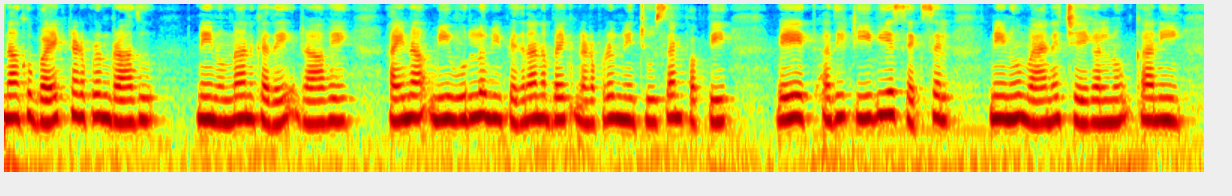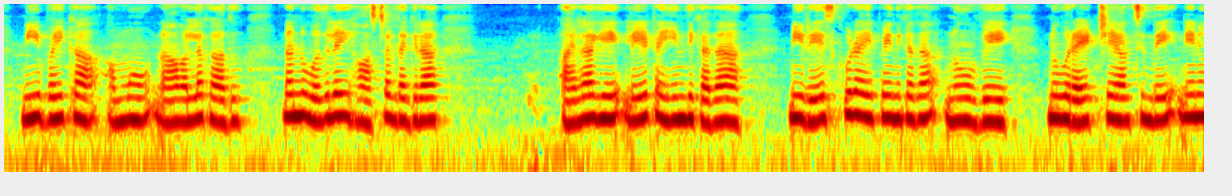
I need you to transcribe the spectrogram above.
నాకు బైక్ నడపడం రాదు. నేనున్నాను కదే. రావే. అయినా మీ ఊర్లో మీ పెదనాన్న బైక్ నడపడం నేను చూశాను పప్పి. వేత్ అది టీవీఎస్ ఎక్సెల్. నేను మేనేజ్ చేయగలను. కానీ నీ బైకా? అమ్మో నా వల్ల కాదు. నన్ను వదిలే హాస్టల్ దగ్గర. అలాగే లేట్ అయ్యింది కదా. నీ రేస్ కూడా అయిపోయింది కదా నువ్వే నువ్వు రైడ్ చేయాల్సిందే. నేను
